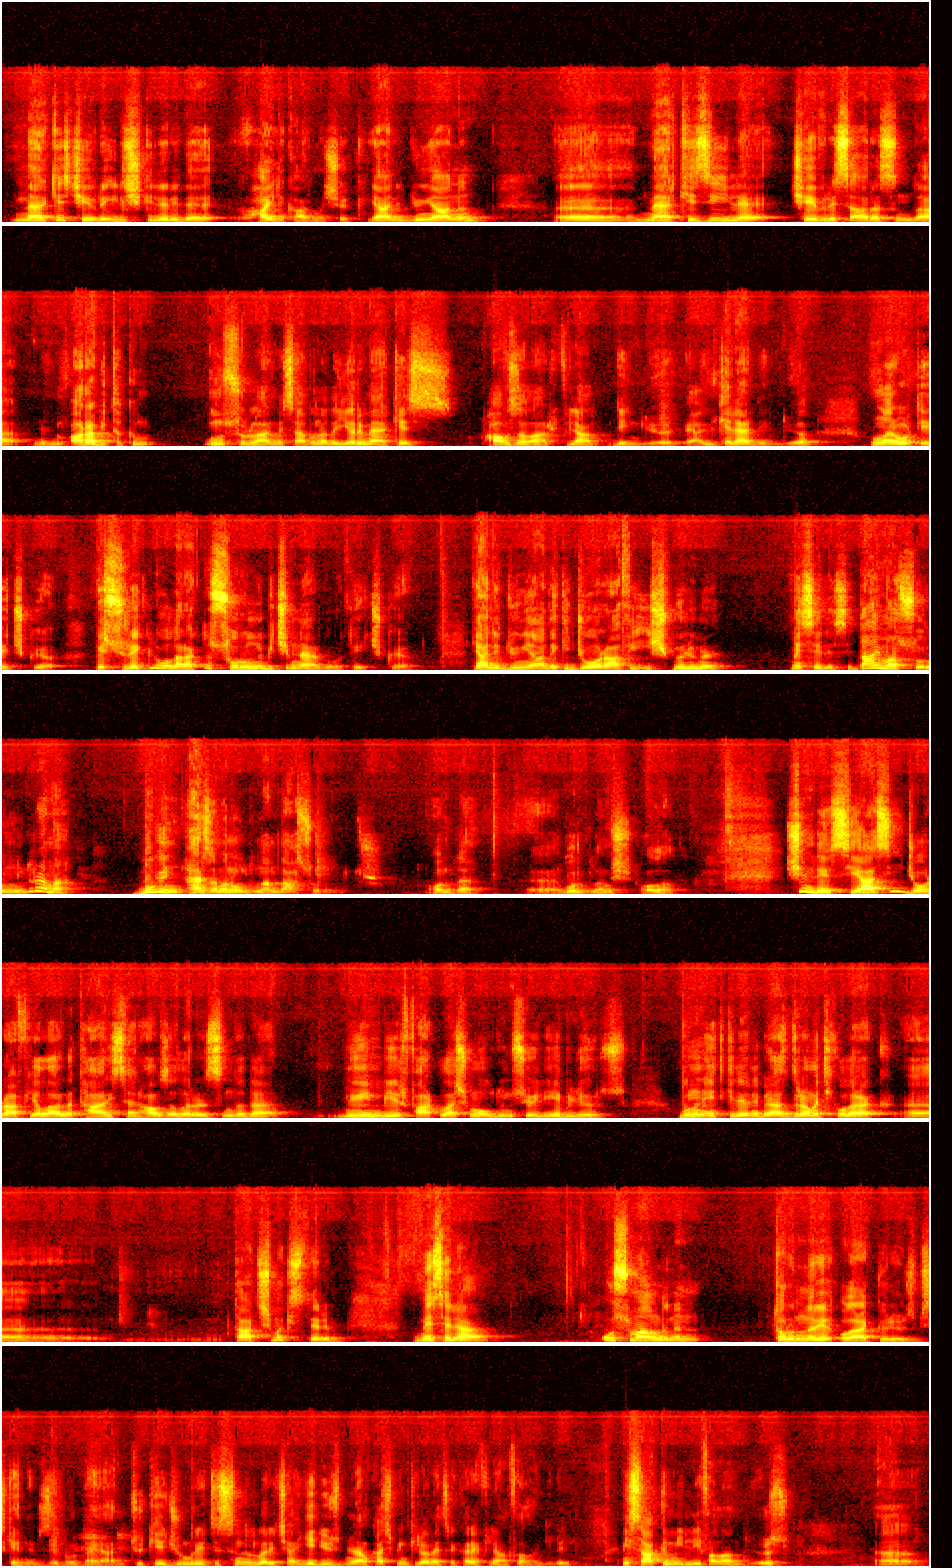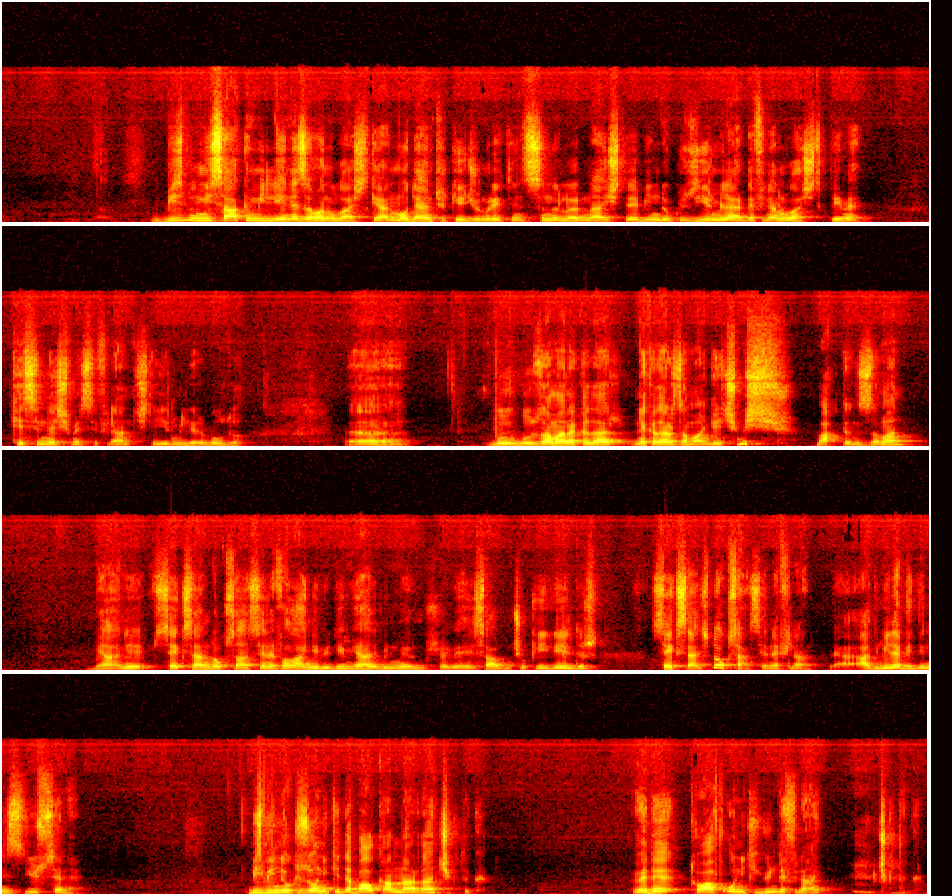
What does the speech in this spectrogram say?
merkez çevre ilişkileri de hayli karmaşık. Yani dünyanın e, merkezi ile çevresi arasında ara bir takım unsurlar mesela buna da yarı merkez havzalar falan deniliyor veya ülkeler deniliyor. Bunlar ortaya çıkıyor ve sürekli olarak da sorunlu biçimlerde ortaya çıkıyor. Yani dünyadaki coğrafi iş bölümü meselesi daima sorunludur ama bugün her zaman olduğundan daha sorunludur. Onu da e, vurgulamış olalım. Şimdi siyasi coğrafyalarla tarihsel havzalar arasında da mühim bir farklılaşma olduğunu söyleyebiliyoruz. Bunun etkilerini biraz dramatik olarak e, tartışmak isterim. Mesela Osmanlı'nın torunları olarak görüyoruz biz kendimizi burada yani. Türkiye Cumhuriyeti sınırları içer 700 bilmem kaç bin kilometre kare falan falan gibi. Misak-ı milli falan diyoruz. Ee, biz bu misak-ı milliye ne zaman ulaştık? Yani modern Türkiye Cumhuriyeti'nin sınırlarına işte 1920'lerde falan ulaştık değil mi? Kesinleşmesi falan işte 20'leri buldu. Ee, bu, bu zamana kadar ne kadar zaman geçmiş? Baktığınız zaman yani 80-90 sene falan gibi değil mi? Yani bilmiyorum şöyle hesabım çok iyi değildir. 80-90 sene falan. Yani hadi bilemediniz 100 sene. Biz 1912'de Balkanlardan çıktık. Ve de tuhaf 12 günde falan çıktık.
